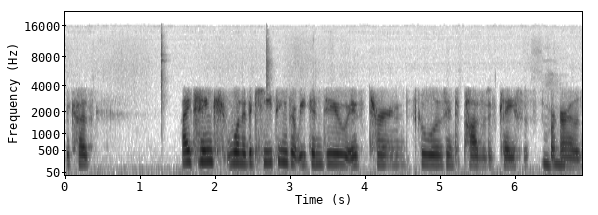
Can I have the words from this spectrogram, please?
because I think one of the key things that we can do is turn schools into positive places mm-hmm. for girls,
